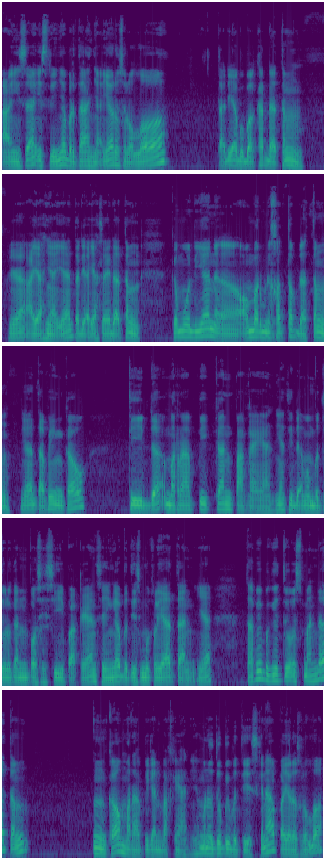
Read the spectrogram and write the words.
Aisyah istrinya bertanya, ya Rasulullah, tadi Abu Bakar datang, ya ayahnya ya, tadi ayah saya datang. Kemudian uh, Umar bin Khattab datang, ya, tapi engkau tidak merapikan pakaiannya, tidak membetulkan posisi pakaian sehingga betismu kelihatan, ya. Tapi begitu Utsman datang, engkau merapikan pakaiannya menutupi betis. Kenapa ya Rasulullah?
